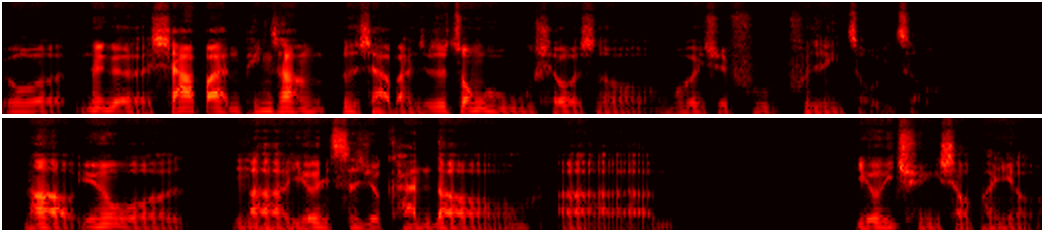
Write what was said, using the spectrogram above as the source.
我那个下班，平常不是下班，就是中午午休的时候，我会去附附近走一走。然后，因为我呃有一次就看到呃有一群小朋友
